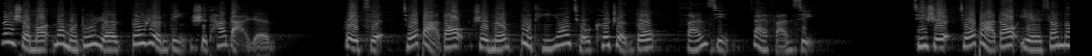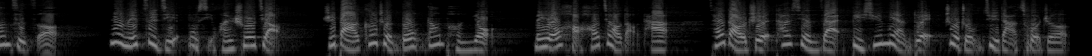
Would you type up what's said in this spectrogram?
为什么那么多人都认定是他打人？对此，九把刀只能不停要求柯震东反省再反省。其实，九把刀也相当自责，认为自己不喜欢说教，只把柯震东当朋友。没有好好教导他，才导致他现在必须面对这种巨大挫折。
